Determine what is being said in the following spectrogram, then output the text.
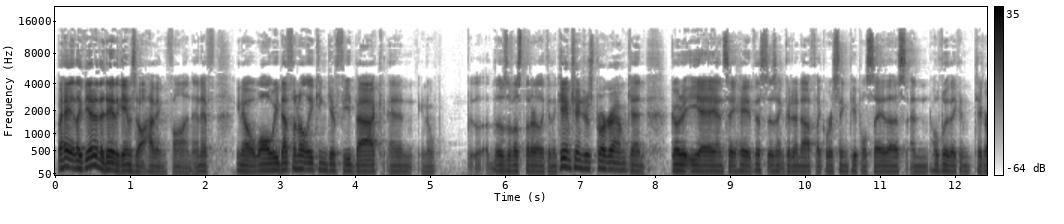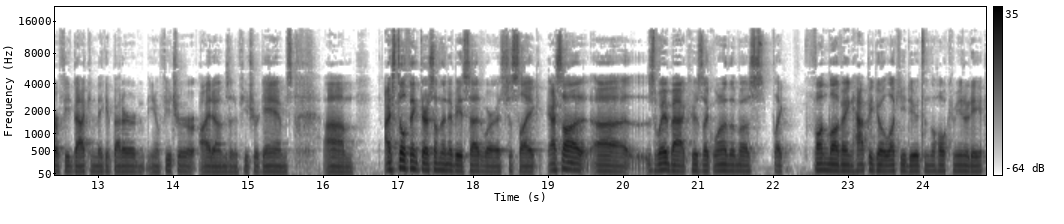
But hey, like the end of the day, the game's about having fun, and if you know, while we definitely can give feedback, and you know. Those of us that are like in the Game Changers program can go to EA and say, "Hey, this isn't good enough." Like we're seeing people say this, and hopefully they can take our feedback and make it better. You know, future items and future games. Um, I still think there's something to be said where it's just like I saw uh Zweback, who's like one of the most like fun-loving, happy-go-lucky dudes in the whole community,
